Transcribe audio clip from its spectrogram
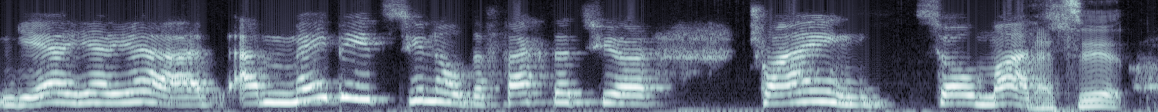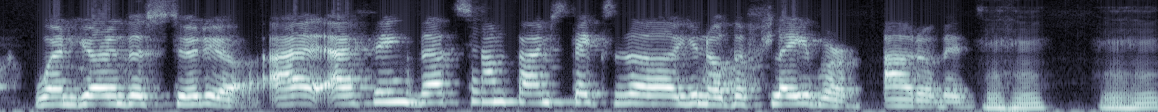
Yeah, yeah, yeah. Uh, maybe it's you know the fact that you're trying so much. That's it. When you're in the studio, I, I think that sometimes takes the you know the flavor out of it. Mm-hmm. Mm-hmm.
